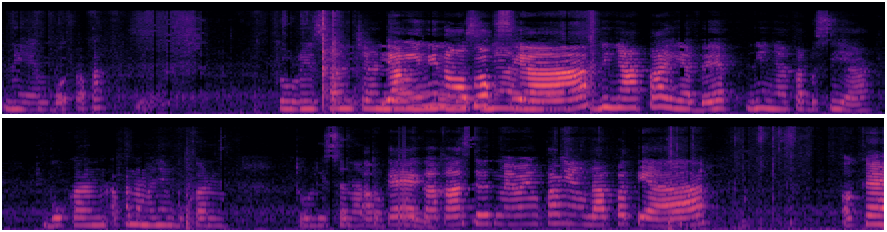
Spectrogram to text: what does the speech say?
ini embot apa tulisan cendol Yang ini no box ya. ini nyata ya beb ini nyata besi ya bukan apa namanya bukan tulisan atau Oke, plain. Kakak Astrid Mewengkang yang dapat ya. oke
